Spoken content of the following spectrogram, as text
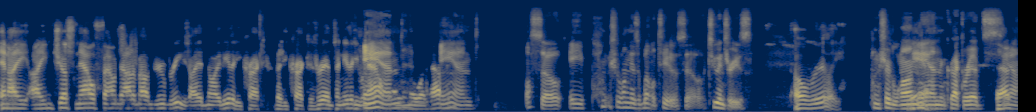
and I, I just now found out about Drew Brees. I had no idea that he cracked that he cracked his ribs. I knew that he went out. I And- know what happened. And also a punctured lung as well too. So two injuries: oh, really? punctured lung Damn. and cracked ribs. That- yeah.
